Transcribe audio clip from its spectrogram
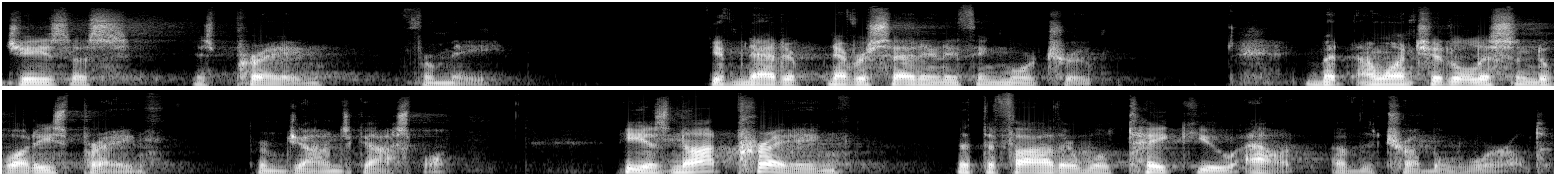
Jesus is praying for me. You've never, never said anything more true. But I want you to listen to what he's praying from John's Gospel. He is not praying that the Father will take you out of the troubled world.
